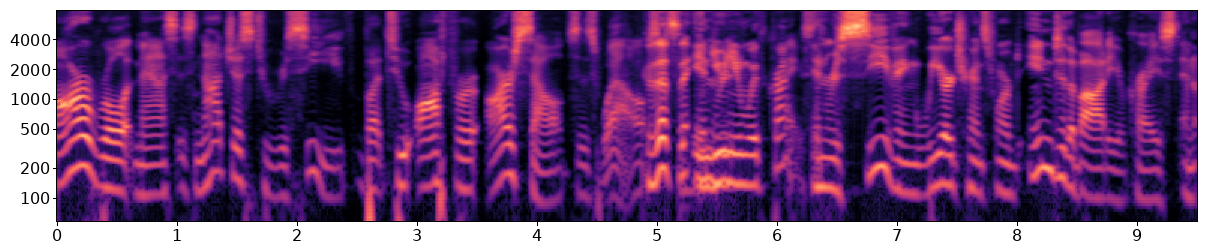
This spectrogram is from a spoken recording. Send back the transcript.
our role at Mass is not just to receive, but to offer ourselves as well. Because that's the in in- union with Christ. In receiving, we are transformed into the body of Christ and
